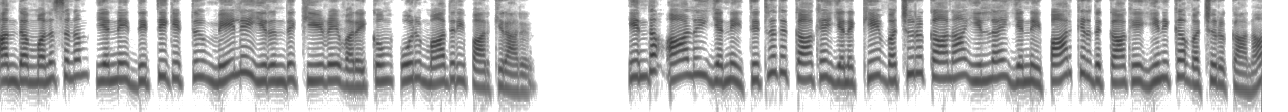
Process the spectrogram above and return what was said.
அந்த மனுஷனும் என்னை திட்டிகிட்டு மேலே இருந்து கீழே வரைக்கும் ஒரு மாதிரி பார்க்கிறாரு. இந்த ஆளு என்னை திட்டுறதுக்காக எனக்கே வச்சுருக்கானா? இல்ல என்னை பார்க்கிறதுக்காக இனிக்க வச்சுருக்கானா?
